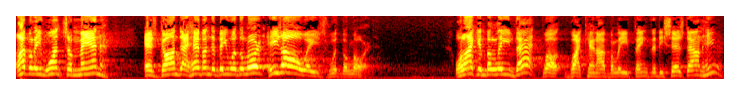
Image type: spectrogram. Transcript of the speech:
I believe once a man has gone to heaven to be with the Lord, he's always with the Lord. Well, I can believe that. Well, why can't I believe things that he says down here?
